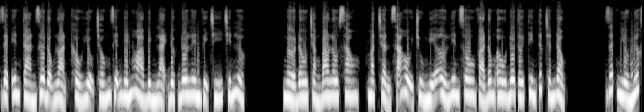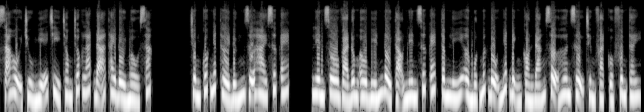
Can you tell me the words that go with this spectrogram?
dẹp yên tàn dư động loạn khẩu hiệu chống diễn biến hòa bình lại được đưa lên vị trí chiến lược. Ngờ đâu chẳng bao lâu sau, mặt trận xã hội chủ nghĩa ở Liên Xô và Đông Âu đưa tới tin tức chấn động. Rất nhiều nước xã hội chủ nghĩa chỉ trong chốc lát đã thay đổi màu sắc. Trung Quốc nhất thời đứng giữa hai sức ép. Liên Xô và Đông Âu biến đổi tạo nên sức ép tâm lý ở một mức độ nhất định còn đáng sợ hơn sự trừng phạt của phương Tây.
